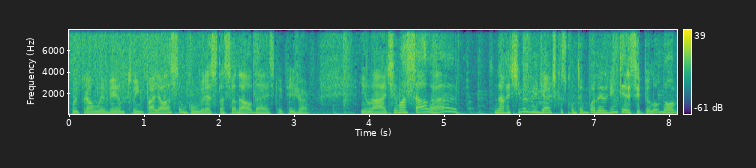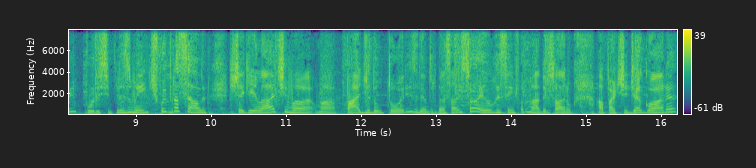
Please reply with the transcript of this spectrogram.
fui para um evento em Palhoça, um congresso nacional da SPPJ. E lá tinha uma sala, ah, narrativas midiáticas contemporâneas. Me interessei pelo nome, pura e simplesmente fui pra sala. Cheguei lá, tinha uma, uma pá de doutores dentro da sala e só eu recém-formado. Eles falaram: a partir de agora,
